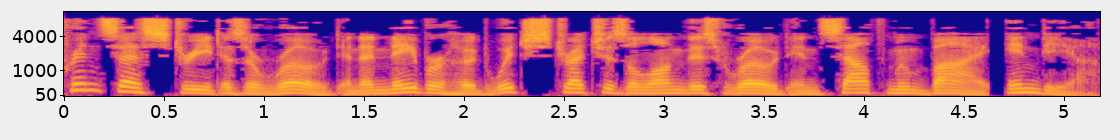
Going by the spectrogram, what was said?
Princess Street is a road and a neighbourhood which stretches along this road in South Mumbai, India.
